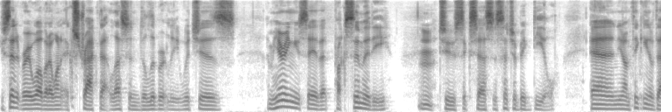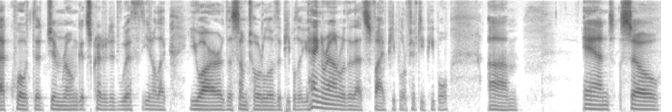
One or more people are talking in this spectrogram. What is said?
you said it very well, but I want to extract that lesson deliberately, which is I'm hearing you say that proximity mm. to success is such a big deal. And you know, I'm thinking of that quote that Jim Rohn gets credited with. You know, like you are the sum total of the people that you hang around, whether that's five people or fifty people. Um, and so,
